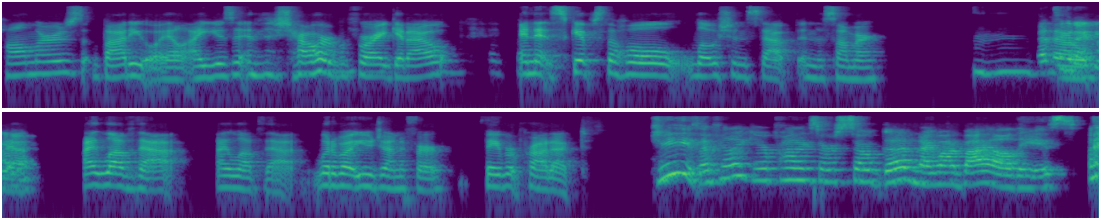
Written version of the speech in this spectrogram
Palmer's body oil. I use it in the shower oh, before I get out, and it skips the whole lotion step in the summer. Mm-hmm. That's a So good I- idea. I love that. I love that. What about you, Jennifer? Favorite product? Geez, I feel like your products are so good and I want to buy all these. so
